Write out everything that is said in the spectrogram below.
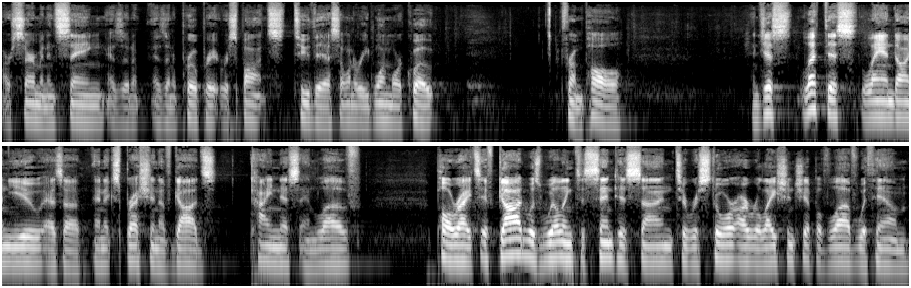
our sermon and sing as an, as an appropriate response to this. I want to read one more quote from Paul. And just let this land on you as a, an expression of God's kindness and love. Paul writes If God was willing to send his son to restore our relationship of love with him,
